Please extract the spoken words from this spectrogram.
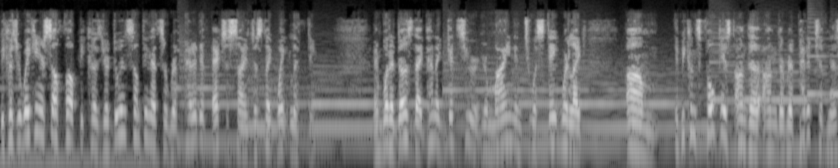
because you're waking yourself up because you're doing something that's a repetitive exercise, just like weightlifting. And what it does, that kind of gets your your mind into a state where like, um, it becomes focused on the on the repetitiveness,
